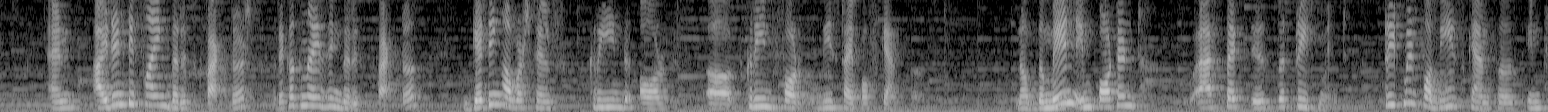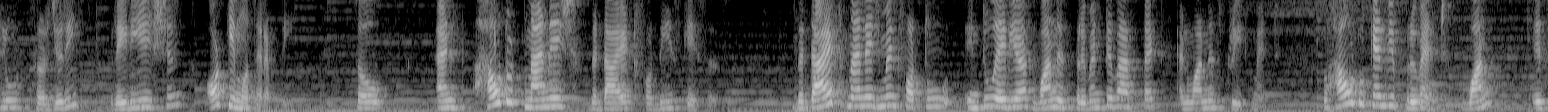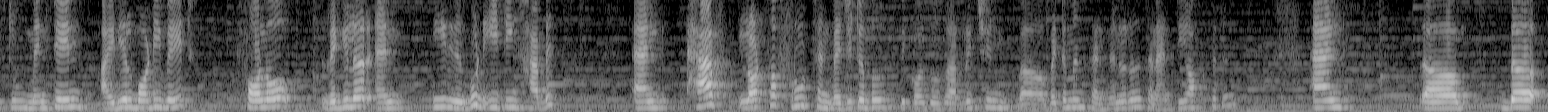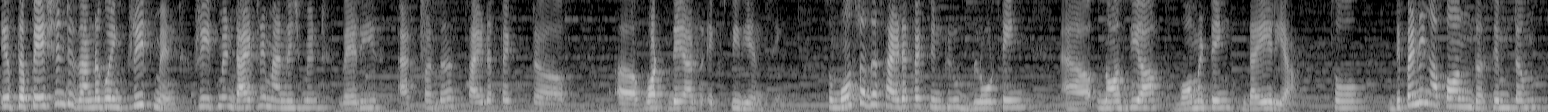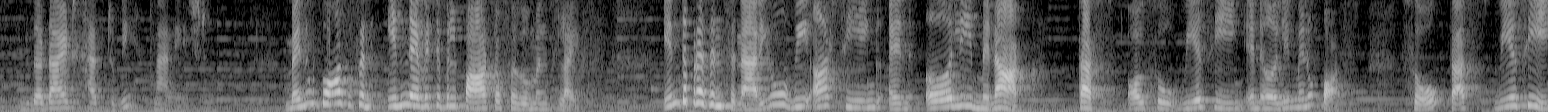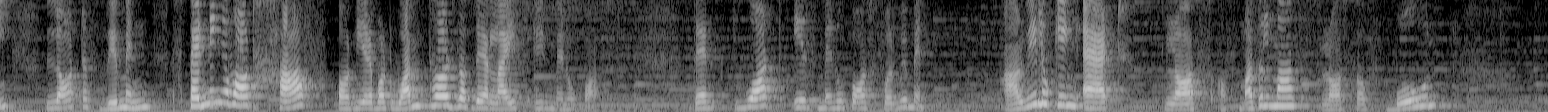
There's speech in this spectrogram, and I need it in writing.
and identifying the risk factors, recognizing the risk factors getting ourselves screened or uh, screened for these type of cancers. Now the main important aspect is the treatment. Treatment for these cancers include surgery, radiation or chemotherapy. So and how to manage the diet for these cases. The diet management for two in two areas one is preventive aspect and one is treatment. So how to can we prevent? One is to maintain ideal body weight, follow regular and good eating habits and have lots of fruits and vegetables because those are rich in uh, vitamins and minerals and antioxidants. And uh, the if the patient is undergoing treatment treatment dietary management varies as per the side effect uh, uh what they are experiencing. So most of the side effects include bloating uh, nausea vomiting diarrhea. So depending upon the symptom the diet has to be managed Menopause is an inevitable part of a woman's life. In the present scenario, we are seeing an early menarche. Thus, also we are seeing an early menopause. So, thus we are seeing lot of women spending about half or near about one thirds of their life in menopause. Then what is menopause for women? Are we looking at loss of muscle mass, loss of bone,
